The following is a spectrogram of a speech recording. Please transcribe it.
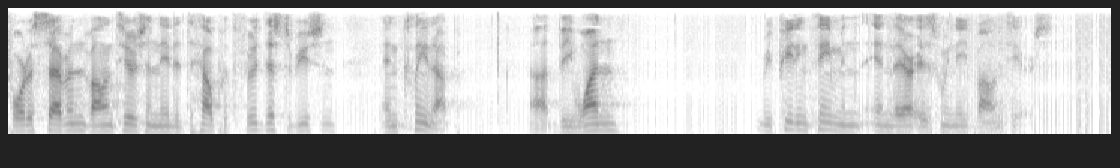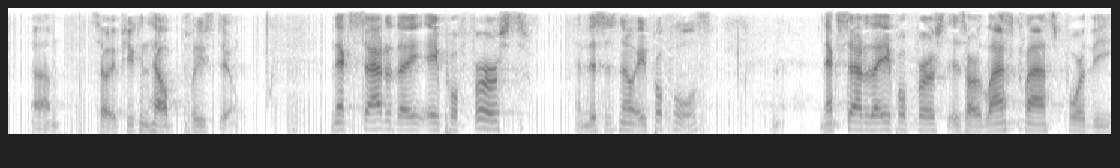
4 to 7, volunteers are needed to help with food distribution and cleanup. Uh, the one repeating theme in, in there is we need volunteers. Um, so if you can help, please do. Next Saturday, April 1st, and this is no April Fool's. Next Saturday, April 1st, is our last class for the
